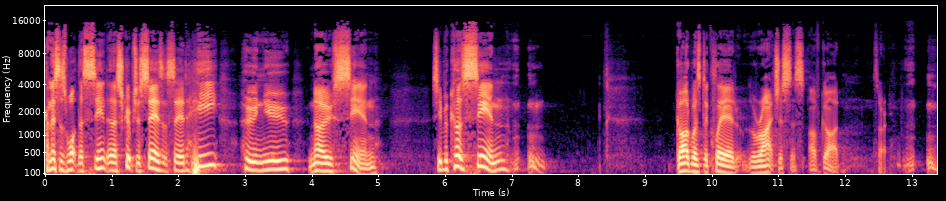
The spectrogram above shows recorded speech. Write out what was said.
and this is what the, the scripture says it said, He who knew no sin See, because sin, God was declared the righteousness of God. Sorry.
